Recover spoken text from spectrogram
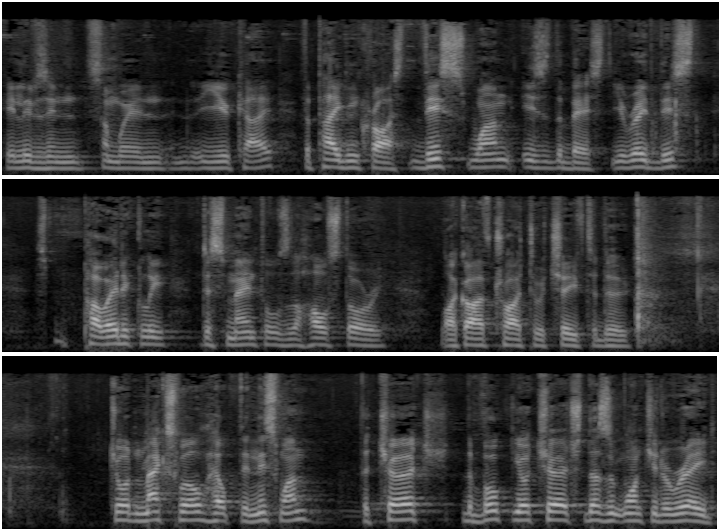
he lives in somewhere in the UK. The Pagan Christ. This one is the best. You read this, poetically dismantles the whole story, like I've tried to achieve to do. Jordan Maxwell helped in this one. The church, the book your church doesn't want you to read.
